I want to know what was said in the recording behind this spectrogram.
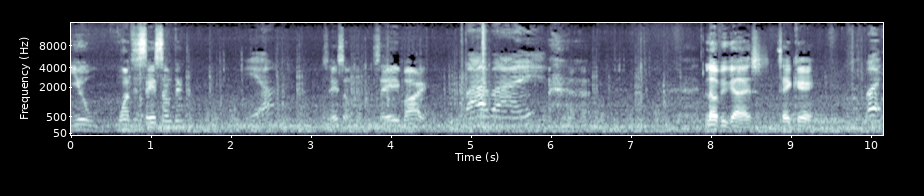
You want to say something? yeah. Say something. Say bye. Bye bye. Love you guys. Take care. But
